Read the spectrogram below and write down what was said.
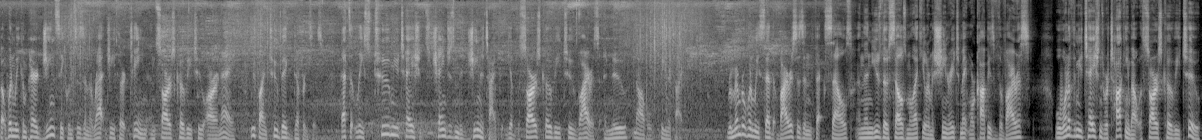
but when we compared gene sequences in the RaTG13 and SARS CoV 2 RNA, we find two big differences. That's at least two mutations, changes in the genotype that give the SARS CoV 2 virus a new, novel phenotype. Remember when we said that viruses infect cells and then use those cells' molecular machinery to make more copies of the virus? Well, one of the mutations we're talking about with SARS CoV 2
